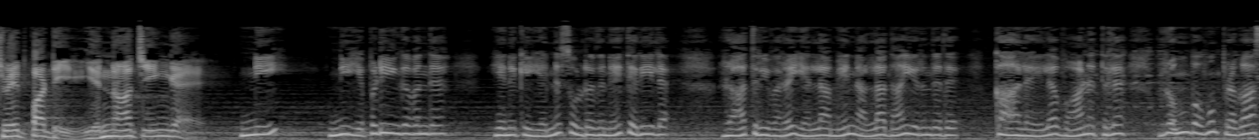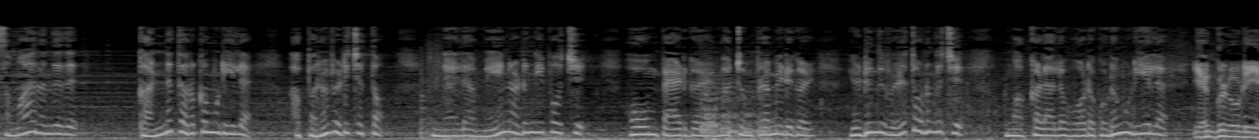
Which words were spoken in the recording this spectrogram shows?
ஸ்வேத் பாட்டி என்ன ஆச்சு இங்க? நீ நீ எப்படி இங்க வந்த? எனக்கு என்ன சொல்றதுன்னே தெரியல. ராத்திரி வரை எல்லாமே நல்லா தான் இருந்தது. காலையில வானத்துல ரொம்பவும் பிரகாசமா இருந்தது. கண்ணை திறக்க முடியல. அப்புறம் வெடிச்சத்தம். நிலமே நடுங்கி போச்சு. ஹோம் பேட்கள் மற்றும் பிரமிடுகள் இடிந்து விழ தொடங்குச்சு. மக்களால ஓடக்கூட முடியல. எங்களுடைய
